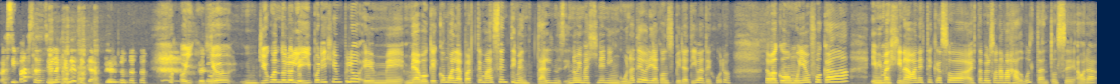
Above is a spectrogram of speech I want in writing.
así pasa, así es la genética. Oye, yo, yo cuando lo leí, por ejemplo, eh, me, me aboqué como a la parte más sentimental. No me imaginé ninguna teoría conspirativa, te juro. Estaba como muy enfocada y me imaginaba en este caso a esta persona más adulta. Entonces ahora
